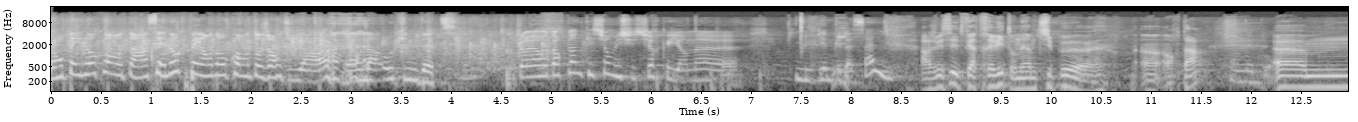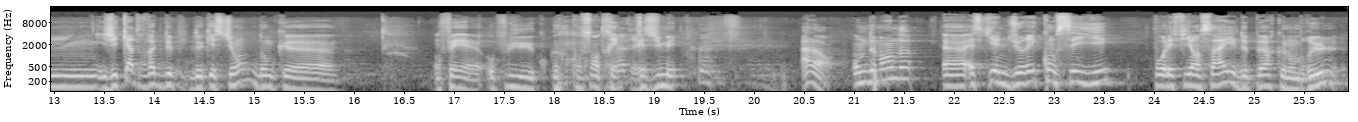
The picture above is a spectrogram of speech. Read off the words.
Et on paye nos comptes, hein. c'est nous qui payons nos comptes aujourd'hui. hein. Et on n'a aucune dette. J'aurais encore plein de questions, mais je suis sûre qu'il y en a euh, qui nous viennent de la salle. Alors je vais essayer de faire très vite, on est un petit peu euh, en retard. On bon. Euh, J'ai quatre vagues de, de questions, donc euh, on fait euh, au plus co- concentré, résumé. Alors, on me demande, euh, est-ce qu'il y a une durée conseillée pour les fiançailles, de peur que l'on brûle?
